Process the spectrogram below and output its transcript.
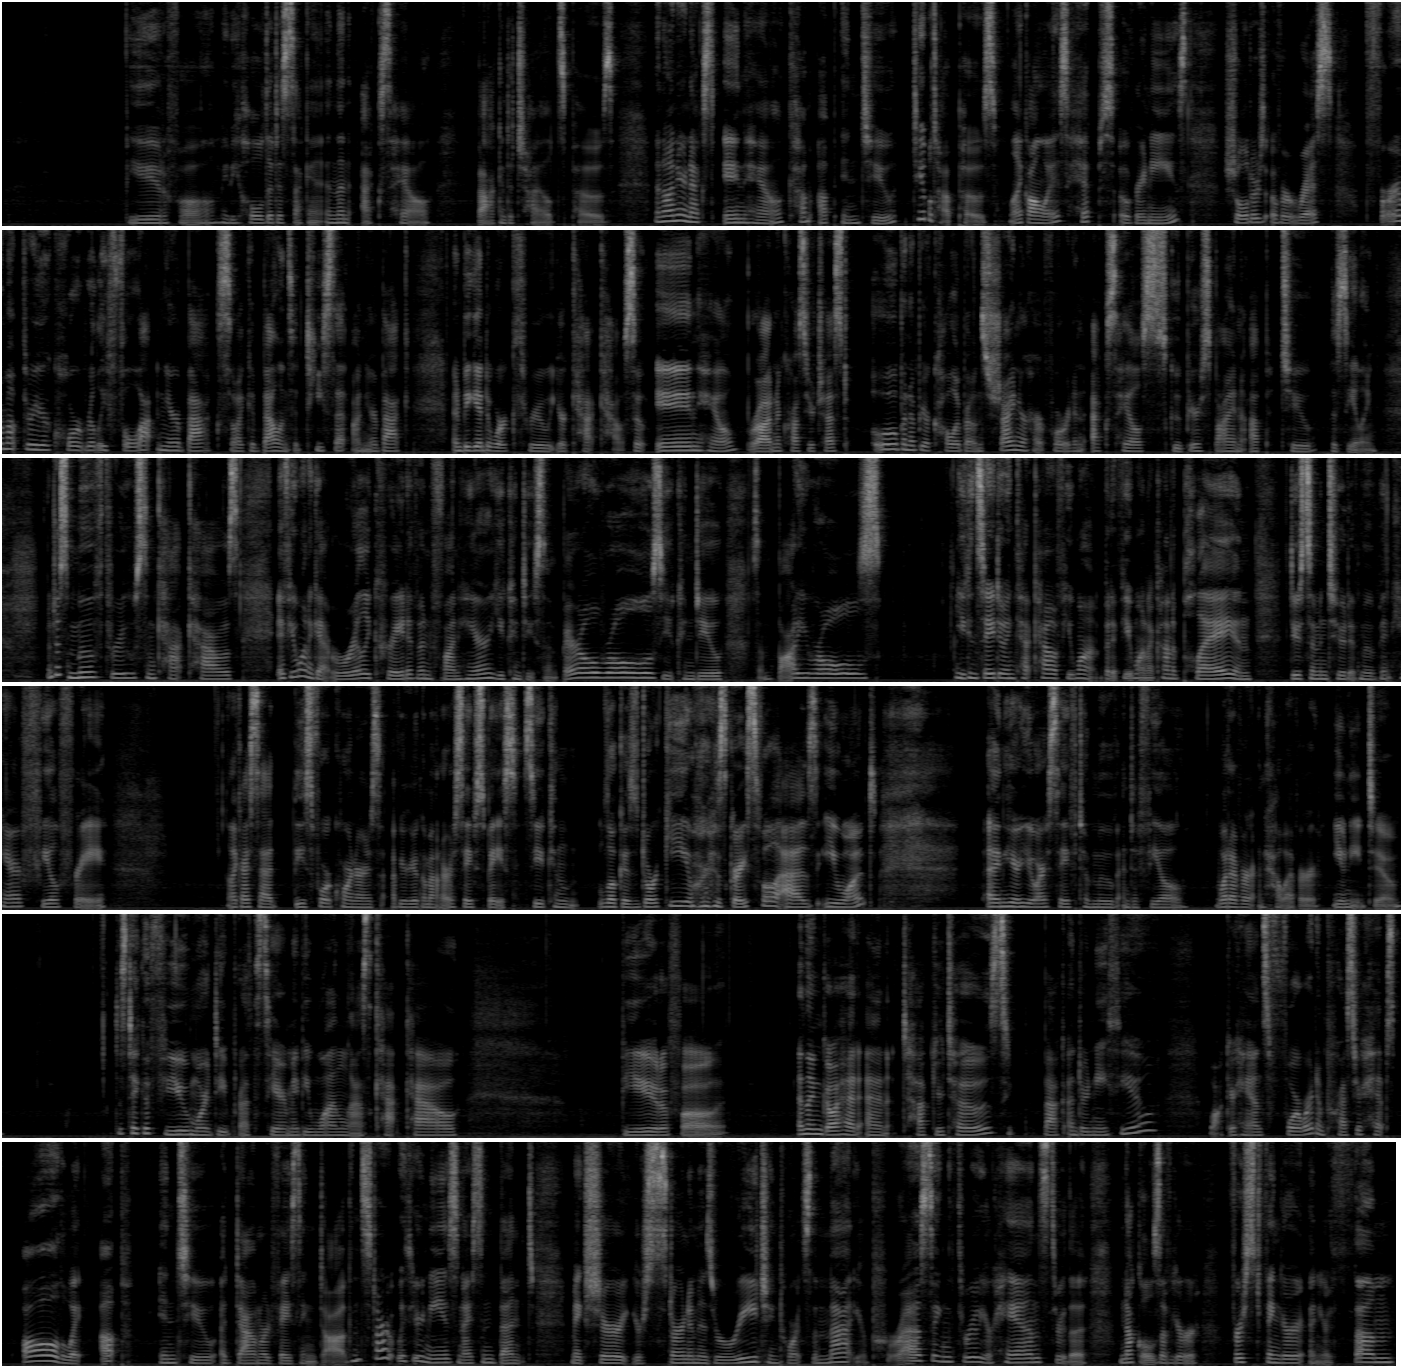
Beautiful. Maybe hold it a second and then exhale back into child's pose. And on your next inhale, come up into tabletop pose. Like always, hips over knees, shoulders over wrists. Firm up through your core, really flatten your back so I could balance a tea set on your back and begin to work through your cat cow. So inhale, broaden across your chest, open up your collarbones, shine your heart forward, and exhale, scoop your spine up to the ceiling and just move through some cat cows. If you want to get really creative and fun here, you can do some barrel rolls, you can do some body rolls. You can stay doing cat cow if you want, but if you want to kind of play and do some intuitive movement here, feel free. Like I said, these four corners of your yoga mat are a safe space, so you can look as dorky or as graceful as you want. And here you are safe to move and to feel whatever and however you need to. Just take a few more deep breaths here, maybe one last cat cow. Beautiful. And then go ahead and tuck your toes back underneath you. Walk your hands forward and press your hips all the way up into a downward facing dog. And start with your knees nice and bent. Make sure your sternum is reaching towards the mat. You're pressing through your hands through the knuckles of your first finger and your thumb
